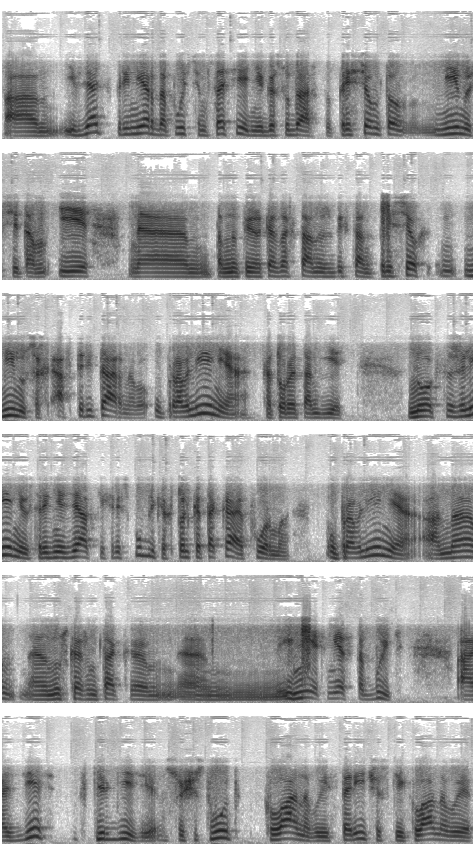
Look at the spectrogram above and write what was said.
и взять в пример, допустим, соседние государства, при всем том минусе там, и, э, там, например, Казахстан, Узбекистан, при всех минусах авторитарного управления, которое там есть, но, к сожалению, в среднеазиатских республиках только такая форма управления, она, э, ну, скажем так, э, имеет место быть. А здесь, в Киргизии, существуют клановые, исторические клановые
